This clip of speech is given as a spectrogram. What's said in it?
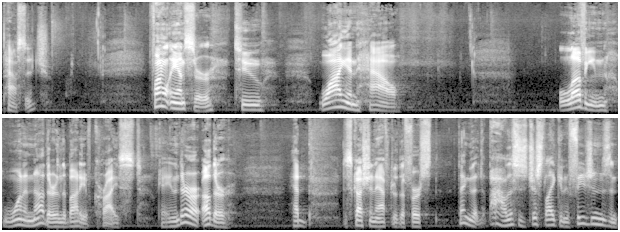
passage, final answer to why and how loving one another in the body of Christ Okay, and there are other, had discussion after the first thing that, wow, this is just like in Ephesians and,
